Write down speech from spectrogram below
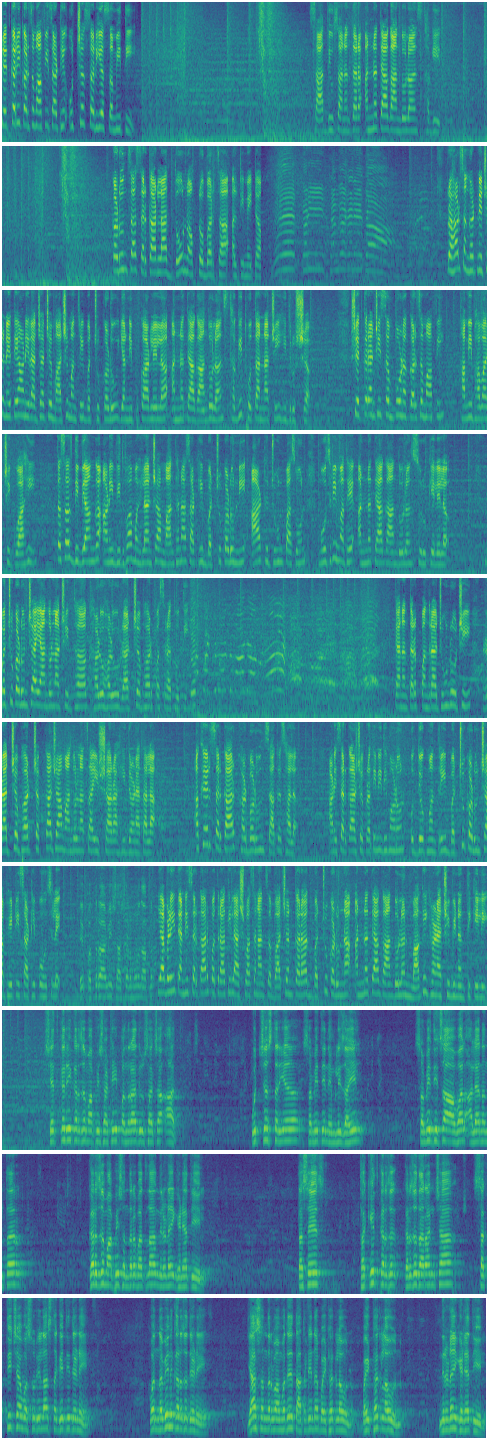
शेतकरी कर्जमाफीसाठी उच्चस्तरीय समिती. सात दिवसानंतर अन्नत्याग आंदोलन स्थगित. कडूंचा सरकारला दोन ऑक्टोबरचा अल्टिमेटम. प्रहार संघटनेचे नेते आणि राज्याचे माजी मंत्री बच्चू कडू यांनी पुकारलेलं अन्नत्याग आंदोलन स्थगित होतानाची ही दृश्य. शेतकऱ्यांची संपूर्ण कर्जमाफी हमी भावाची ग्वाही तसंच दिव्यांग आणि विधवा महिलांच्या मानधनासाठी बच्चू कडूंनी आठ जूनपासून मोझरीमध्ये अन्नत्याग आंदोलन सुरू केलेलं. बच्चू कडूंच्या या आंदोलनाची धग हळूहळू राज्यभर पसरत होती. त्यानंतर पंधरा जून रोजी राज्यभर चक्काजाम आंदोलनाचा इशाराही देण्यात आला. अखेर सरकार खडबडून जाग झालं आणि सरकारचे प्रतिनिधी म्हणून उद्योगमंत्री बच्चू कडूंच्या भेटीसाठी पोहोचले. हे पत्र आम्ही शासन म्हणून आपल्या यावेळी त्यांनी सरकार पत्रातील आश्वासनांचं वाचन करत बच्चू कडूंना अन्नत्याग आंदोलन मागे घेण्याची विनंती केली. शेतकरी कर्जमाफीसाठी पंधरा दिवसाच्या आत उच्चस्तरीय समिती नेमली जाईल. समितीचा अहवाल आल्यानंतर कर्जमाफी संदर्भातला निर्णय घेण्यात येईल. तसेच थकीत कर्ज कर्जदारांच्या सक्तीच्या वसुलीला स्थगिती देणे व नवीन कर्ज देणे या संदर्भामध्ये तातडीनं बैठक लावून बैठक लावून निर्णय घेण्यात येईल.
